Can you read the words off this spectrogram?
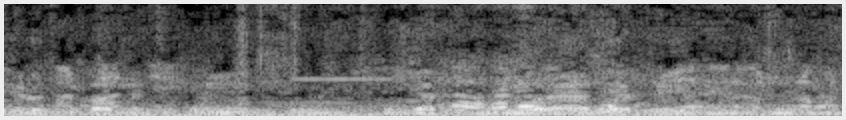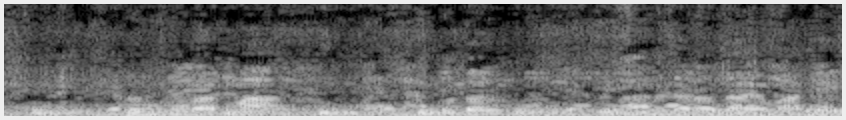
ખેડૂત વિભાગની ચૂંટણી જ્યારથી ભરાયા ત્યારથી ખેડૂત વિભાગમાં ટોટલ એકવીસ ઉમેદવારો હતા. એમાંથી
